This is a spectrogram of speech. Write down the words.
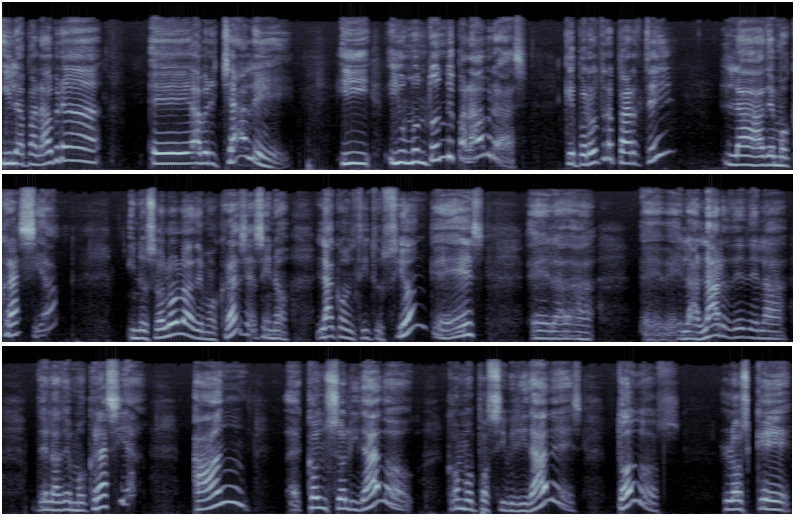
Y la palabra eh, abrechale y, y un montón de palabras que por otra parte la democracia y no solo la democracia, sino la constitución, que es eh, la- eh, el alarde de la, de la democracia, han eh, consolidado como posibilidades todos los que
